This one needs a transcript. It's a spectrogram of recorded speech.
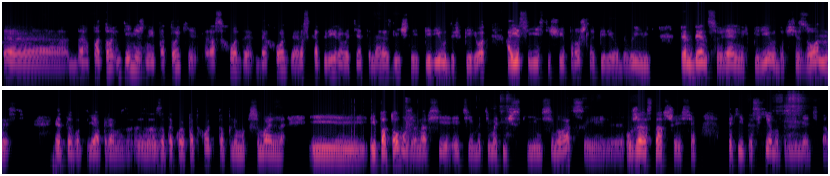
э, да, поток, денежные потоки, расходы, доходы, раскадрировать это на различные периоды вперед, а если есть еще и прошлые периоды, выявить тенденцию реальных периодов, сезонность, это вот я прям за, за такой подход топлю максимально. И, и потом уже на все эти математические инсинуации, уже оставшиеся какие-то схемы применять, там,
